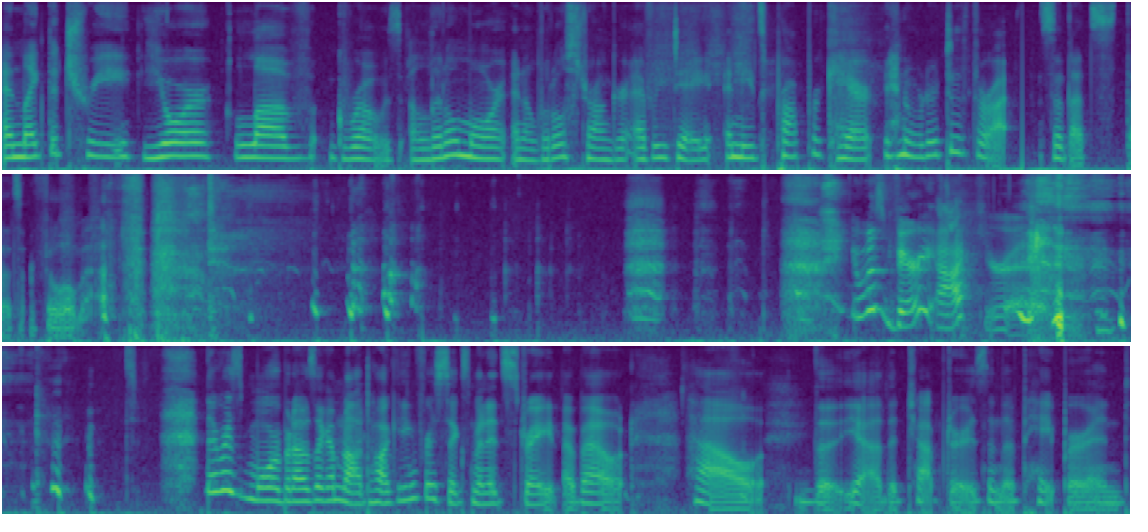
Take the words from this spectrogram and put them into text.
And like the tree, your love grows a little more and a little stronger every day and needs proper care in order to thrive. So that's that's our philomath. it was very accurate there was more, but I was like, I'm not talking for six minutes straight about how the yeah the chapters and the paper and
